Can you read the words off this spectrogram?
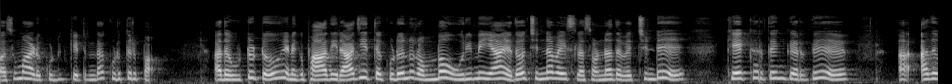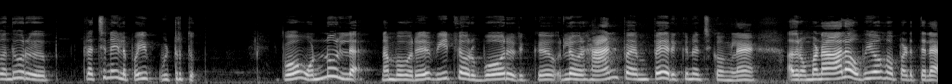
பசுமாடு கொடுக்கிட்டிருந்தா கேட்டிருந்தா கொடுத்துருப்பான் அதை விட்டுட்டு எனக்கு பாதி ராஜ்யத்தை கொடுன்னு ரொம்ப உரிமையாக ஏதோ சின்ன வயசில் சொன்னதை வச்சுட்டு கேட்குறதுங்கிறது அது வந்து ஒரு பிரச்சனையில் போய் விட்டுருத்து இப்போது ஒன்றும் இல்லை. நம்ம ஒரு வீட்டில் ஒரு போர் இருக்குது இல்லை ஒரு ஹேண்ட் பம்பே இருக்குதுன்னு வச்சுக்கோங்களேன் அது ரொம்ப நாளாக உபயோகப்படுத்தலை.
